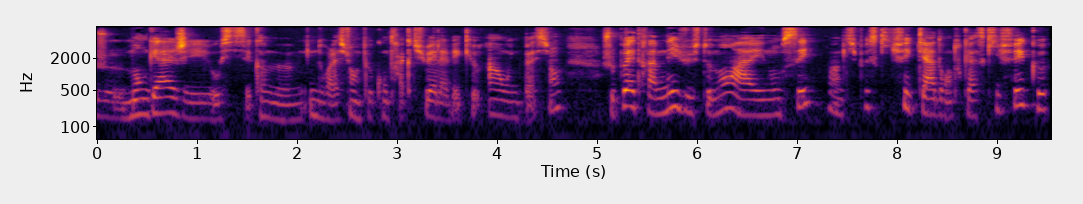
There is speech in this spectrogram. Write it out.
je m'engage, et aussi c'est comme une relation un peu contractuelle avec un ou une patient, je peux être amenée justement à énoncer un petit peu ce qui fait cadre, en tout cas, ce qui fait que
